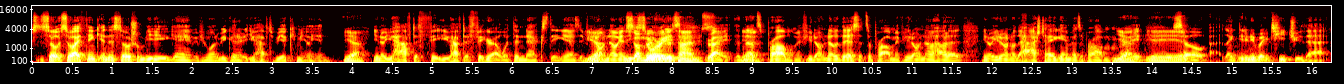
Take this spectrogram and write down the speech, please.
So, so I think in the social media game, if you want to be good at it, you have to be a chameleon. yeah. You know, you have to fi- you have to figure out what the next thing is. If you Yeah. don't know Insta gotta move with the stories, times. right? Then Yeah. that's a problem. If you don't know this, it's a problem. If you don't know how to, you know, you don't know the hashtag game, that's a problem, Yeah, right? yeah, yeah, yeah. So, like, did anybody teach you that?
